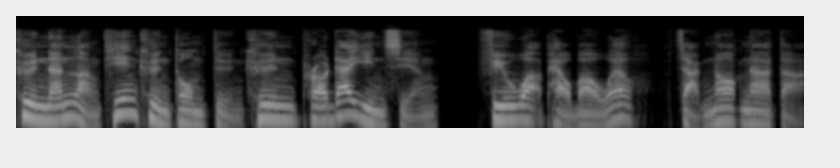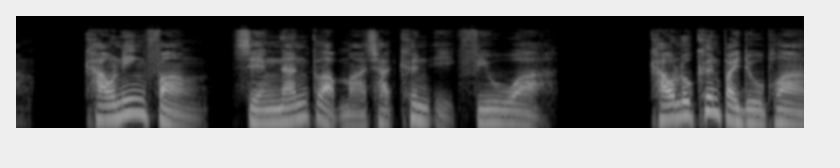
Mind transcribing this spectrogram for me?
คืนนั้นหลังเที่ยงคืนโทมตื่นขึ้น เพราะได้ยินเสียง ฟิววะแผ่วเบาแววจากนอกหน้าต่าง เขานิ่งฟัง เสียงนั้นกลับมาชัดขึ้นอีกฟิวว่าเขาลุกขึ้นไปดูพลาง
